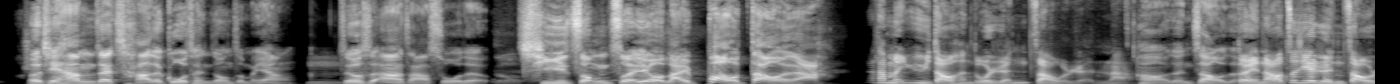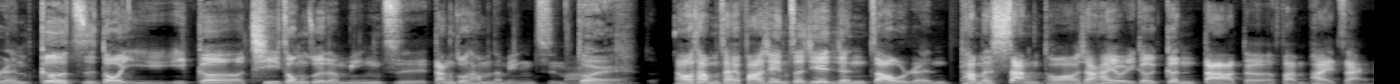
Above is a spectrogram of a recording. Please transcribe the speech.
而且他们在查的过程中怎么样？嗯，这就是阿杂说的七宗罪又来报道了啦。那他们遇到很多人造人啦，好，人造人。对，然后这些人造人各自都以一个七宗罪的名字当做他们的名字嘛。对。然后他们才发现这些人造人，他们上头好像还有一个更大的反派在，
